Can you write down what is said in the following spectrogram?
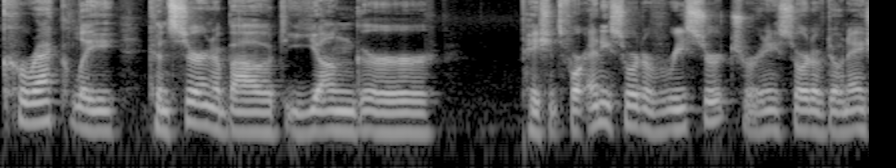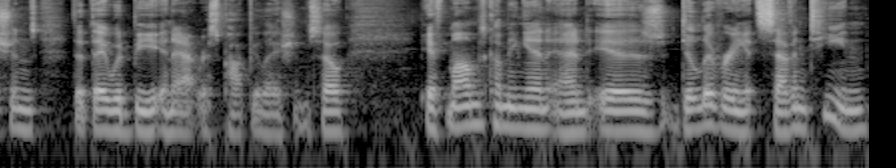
correctly concern about younger patients for any sort of research or any sort of donations that they would be an at-risk population. So if mom's coming in and is delivering at 17,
